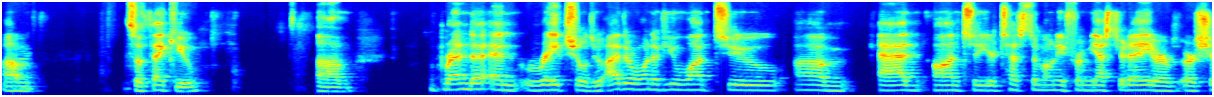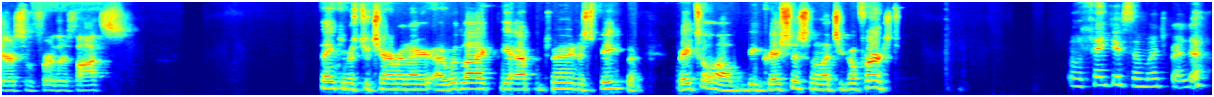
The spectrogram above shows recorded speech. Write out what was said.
Um, so thank you. Um, Brenda and Rachel, do either one of you want to um, add on to your testimony from yesterday or, or share some further thoughts? Thank you, Mr. Chairman. I, I would like the opportunity to speak, but Rachel, I'll be gracious and let you go first. Well, thank you so much, Brenda.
